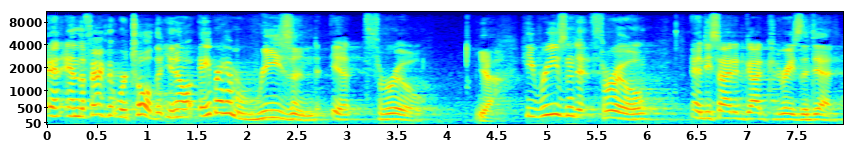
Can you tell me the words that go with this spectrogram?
And, and the fact that we're told that, you know, Abraham reasoned it through. yeah. He reasoned it through and decided God could raise the dead.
